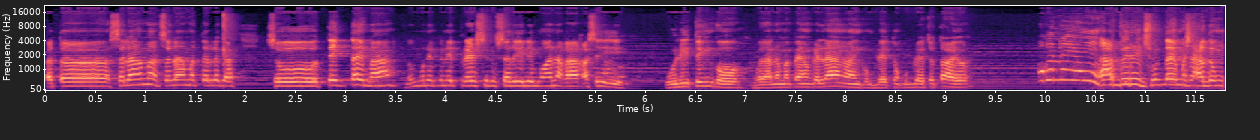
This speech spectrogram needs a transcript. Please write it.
At ah, salamat, salamat talaga. So, take time, ha? Huwag mo rin pinipressure yung sarili mo, anak, ha? Kasi, ulitin ko, wala naman tayong kailangan, kumpletong-kumpleto tayo. Okay na yung average. Huwag tayo masyadong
